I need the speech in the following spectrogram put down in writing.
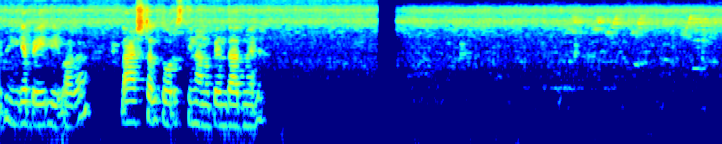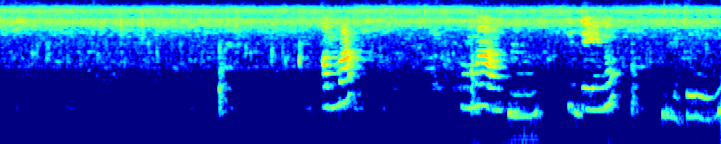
ಇದು ಹೀಗೆ ಬೇಯಲಿ ಇವಾಗ. ಲಾಸ್ಟಲ್ಲಿ ತೋರಿಸ್ತೀನಿ ನಾನು ಬೆಂದಾದಮೇಲೆ. ಅಮ್ಮ ಇದು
